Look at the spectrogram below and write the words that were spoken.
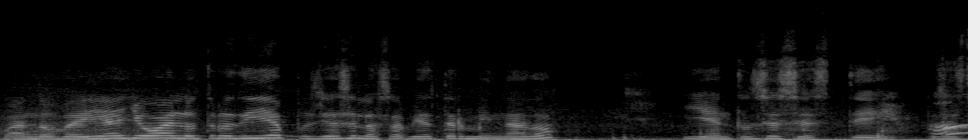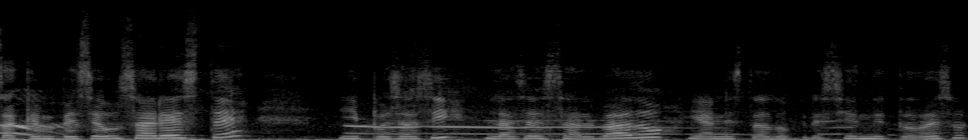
Cuando veía yo al otro día pues ya se las había terminado y entonces este pues hasta que empecé a usar este y pues así las he salvado y han estado creciendo y todo eso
